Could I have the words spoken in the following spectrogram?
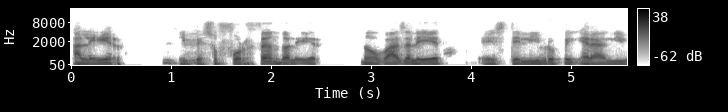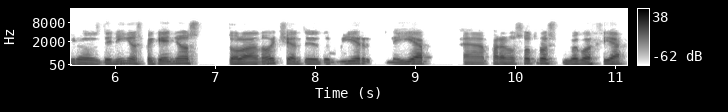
a leer, uh -huh. empezó forzando a leer. No, vas a leer este libro, era libros de niños pequeños, toda la noche antes de dormir, leía uh, para nosotros, luego hacía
